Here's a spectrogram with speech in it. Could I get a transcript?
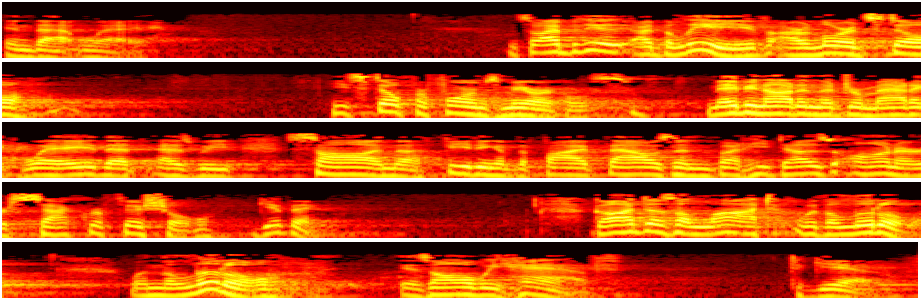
in that way. And so I believe, I believe our Lord still, He still performs miracles. Maybe not in the dramatic way that as we saw in the feeding of the 5,000, but He does honor sacrificial giving. God does a lot with a little when the little is all we have to give.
